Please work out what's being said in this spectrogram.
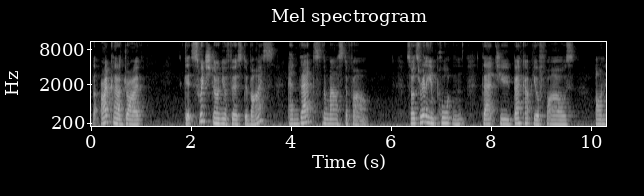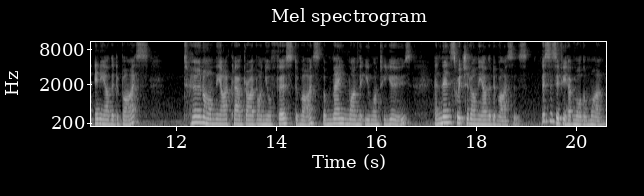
the iCloud Drive gets switched on your first device, and that's the master file. So, it's really important that you back up your files on any other device. Turn on the iCloud Drive on your first device, the main one that you want to use, and then switch it on the other devices. This is if you have more than one.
